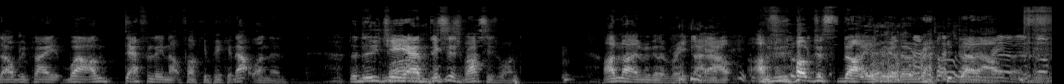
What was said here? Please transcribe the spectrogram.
They'll be playing. Well, I'm definitely not fucking picking that one then. The new GM. This is Russ's one. I'm not even gonna read that Yeah. out. I'm, I'm just not even gonna read that about out.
